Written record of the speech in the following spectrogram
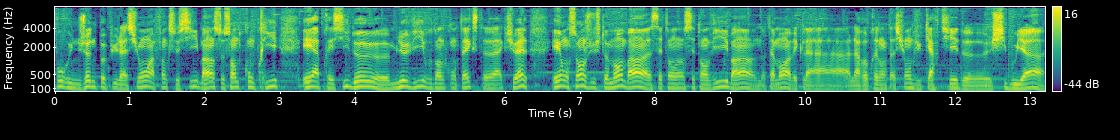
pour une jeune population afin que ceux-ci ben, se sentent compris et apprécient de euh, mieux vivre dans le contexte euh, actuel. Et on sent justement ben, cette, en- cette envie, ben, notamment avec la, la représentation du quartier de Shibuya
